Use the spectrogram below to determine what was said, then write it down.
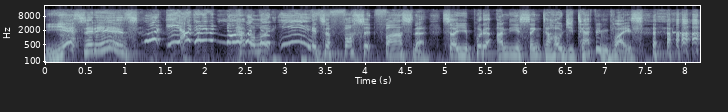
Yes, it is. What? I don't even know Have a what look. that is. It's a faucet fastener. So you put it under your sink to hold your tap in place.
